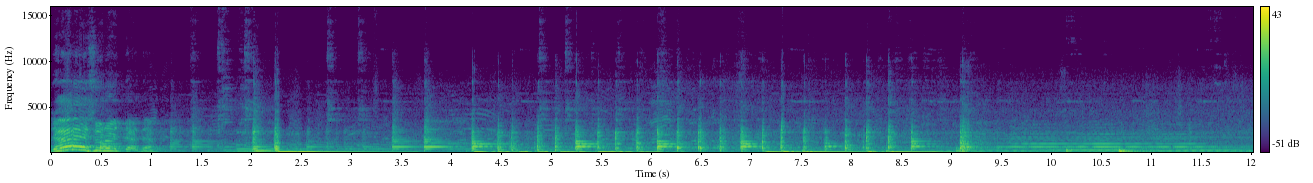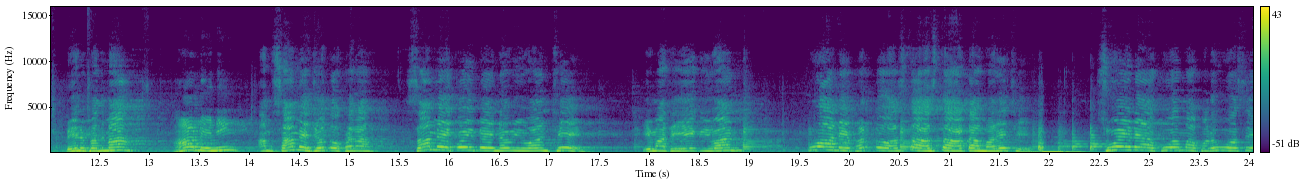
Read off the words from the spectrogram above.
જય સુરજ દાદા. બેન પદ્મા? હા બેની. આમ સામે જોતો ખરા. સામે કોઈ બે નવ યુવાન છે. એમાંથી એક યુવાન કુવાને ફરતો હસતા હસતા આટા મારે છે. શું એને આ કુવામાં પડવું હશે?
